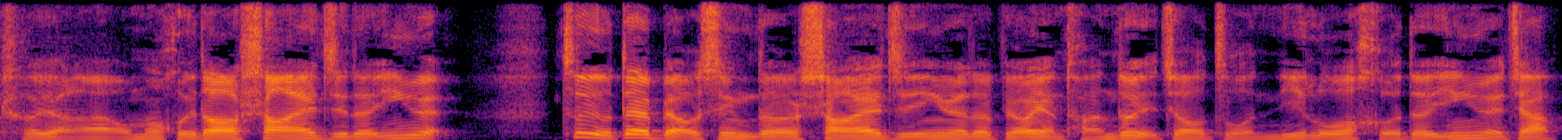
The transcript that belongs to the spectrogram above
扯远了，我们回到上埃及的音乐，最有代表性的上埃及音乐的表演团队叫做尼罗河的音乐家。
